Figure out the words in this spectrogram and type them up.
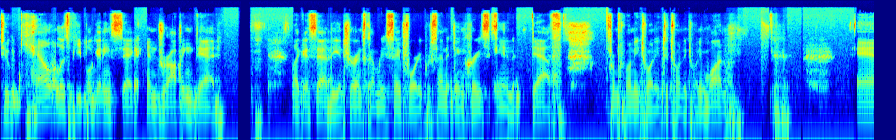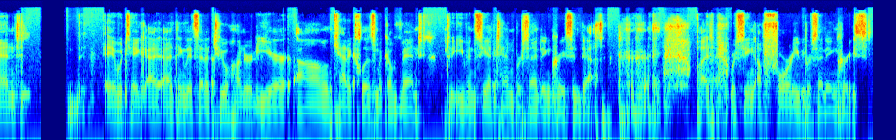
to countless people getting sick and dropping dead. Like I said, the insurance companies say 40% increase in death from 2020 to 2021. And it would take I, think they said a 200 year um, cataclysmic event to even see a 10% increase in death. but we're seeing a 40% increase.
